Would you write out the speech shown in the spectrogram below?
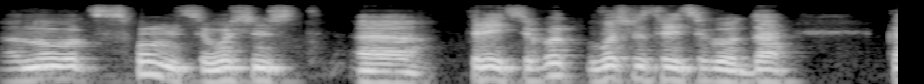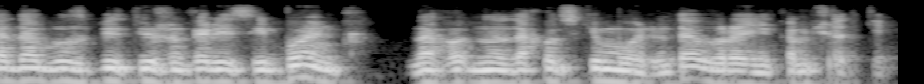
Ну вот вспомните, 83 год, 83 год, да, когда был сбит южнокорейский Боинг над Охотским морем, да, в районе Камчатки.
